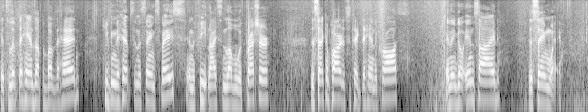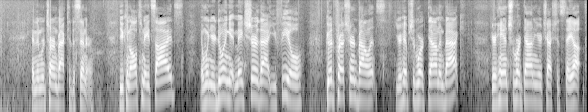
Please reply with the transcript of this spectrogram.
is to lift the hands up above the head, keeping the hips in the same space and the feet nice and level with pressure. The second part is to take the hand across and then go inside the same way and then return back to the center. You can alternate sides and when you're doing it make sure that you feel good pressure and balance. Your hips should work down and back. Your hands should work down and your chest should stay up.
